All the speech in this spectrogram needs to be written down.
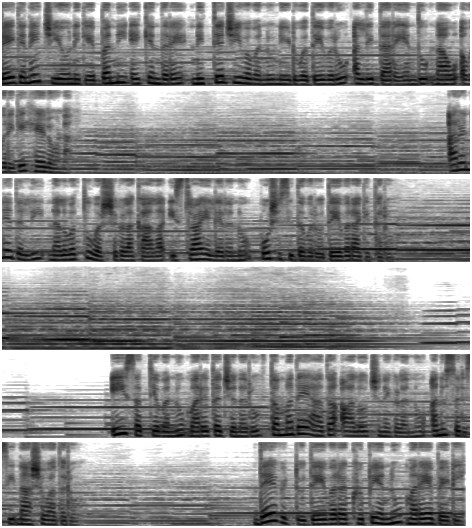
ಬೇಗನೆ ಚಿಯೋನಿಗೆ ಬನ್ನಿ, ಏಕೆಂದರೆ ನಿತ್ಯ ಜೀವವನ್ನು ನೀಡುವ ದೇವರು ಅಲ್ಲಿದ್ದಾರೆ ಎಂದು ನಾವು ಅವರಿಗೆ ಹೇಳೋಣ. ಅರಣ್ಯದಲ್ಲಿ ನಲವತ್ತು ವರ್ಷಗಳ ಕಾಲ ಇಸ್ರಾಯೇಲರನ್ನು ಪೋಷಿಸಿದವರು ದೇವರಾಗಿದ್ದರು. ಈ ಸತ್ಯವನ್ನು ಮರೆತ ಜನರು ತಮ್ಮದೇ ಆದ ಆಲೋಚನೆಗಳನ್ನು ಅನುಸರಿಸಿ ನಾಶವಾದರು. ದಯವಿಟ್ಟು ದೇವರ ಕೃಪೆಯನ್ನು ಮರೆಯಬೇಡಿ.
